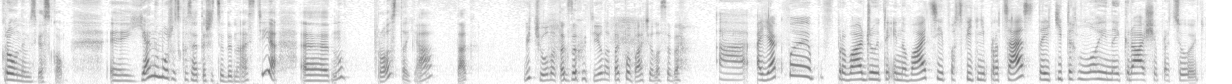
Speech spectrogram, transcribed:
кровним зв'язком. Я не можу сказати, що це династія. Ну просто я так відчула, так захотіла, так побачила себе. А, а як ви впроваджуєте інновації в освітній процес та які технології найкраще працюють?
